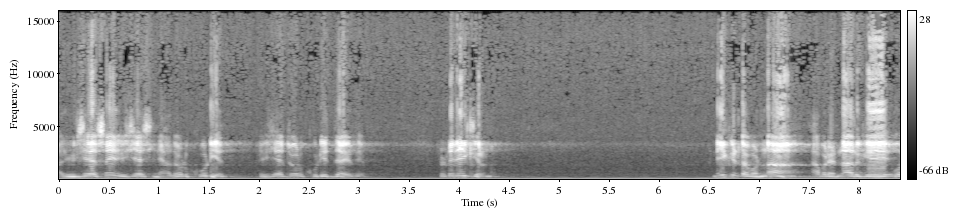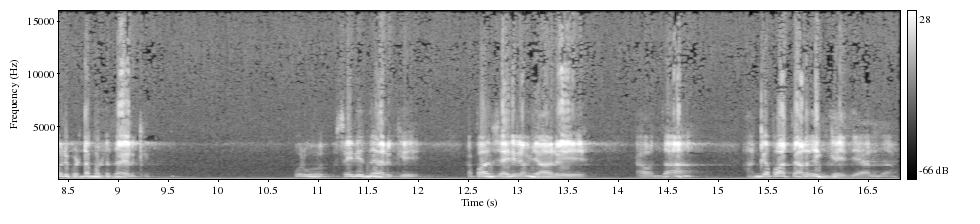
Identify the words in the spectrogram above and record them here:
அது விசேஷம் இது விசேஷம் அதோடு கூடியது. விசேஷத்தோடு கூடியது தான் இது. ரெண்டு நீக்கிடணும். நீக்கிட்டோம்னா அப்புறம் என்ன இருக்குது ஒரு பெண்டை மட்டும்தான் இருக்குது ஒரு சரீரம் தான் இருக்குது அப்போ அந்த சரீரம் யார்? அவன் தான் அங்கே பார்த்தாலும் இங்கே இதே ஆள் தான்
